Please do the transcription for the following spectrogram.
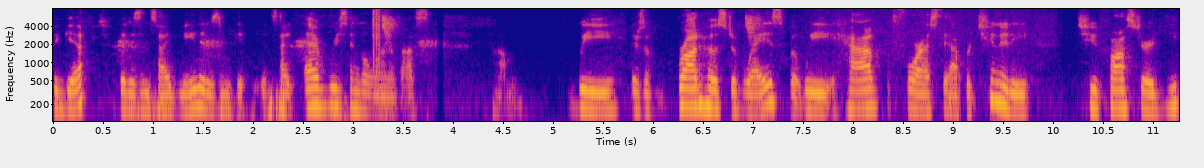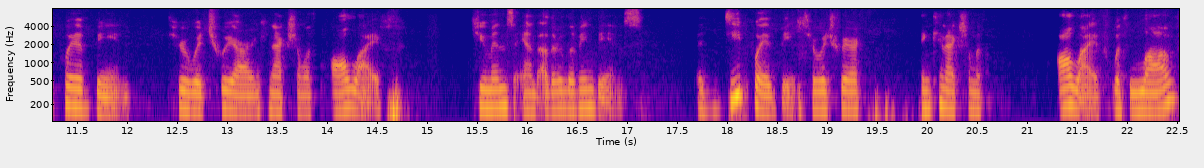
the gift that is inside me, that is in, inside every single one of us, um, we there's a broad host of ways, but we have before us the opportunity to foster a deep way of being through which we are in connection with all life, humans and other living beings. A deep way of being through which we are in connection with all life with love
